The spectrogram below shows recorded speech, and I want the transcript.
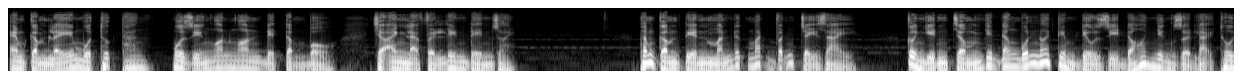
Em cầm lấy một thuốc thang, Mua gì ngon ngon để tẩm bổ Cho anh lại phải lên đền rồi. Thắm cầm tiền mà nước mắt vẫn chảy dài. Cô nhìn chồng như đang muốn nói thêm điều gì đó Nhưng rồi lại thôi.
